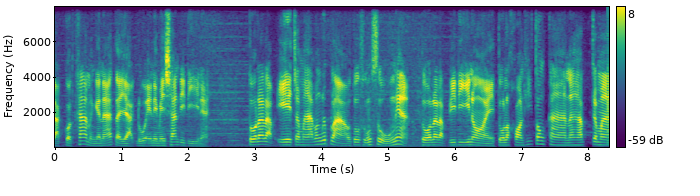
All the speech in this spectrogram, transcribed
อยากกดข้ามเหมือนกันนะ แต่อยากดูแอนิเมชันดีๆเนี่ย ตัวระดับ A จะมาบ้างหรือเปล่า ตัวสูงๆเนี่ย ตัวระดับดีๆหน่อย ตัวละครที่ต้องการนะครับ จะมา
